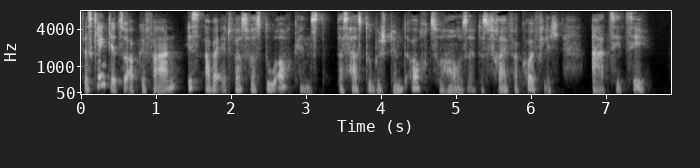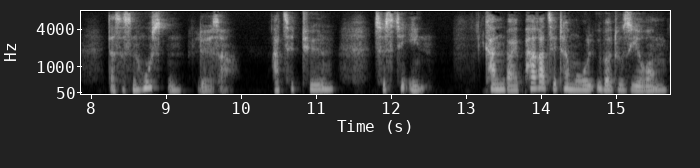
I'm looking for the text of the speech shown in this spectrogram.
Das klingt jetzt so abgefahren, ist aber etwas, was du auch kennst. Das hast du bestimmt auch zu Hause. Das ist frei verkäuflich. ACC. Das ist ein Hustenlöser. Acetylcystein kann bei Paracetamol-Überdosierung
